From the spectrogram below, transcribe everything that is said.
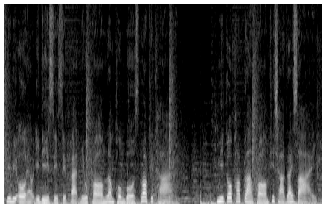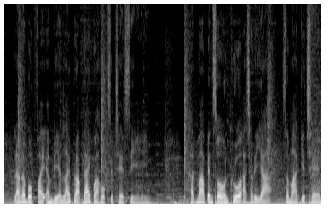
ทีวี OLED 48 นิ้วพร้อมลำโพงโบสรอบทิศทาง มีโต๊ะพับกลางพร้อมที่ชาร์จไร้สาย และระบบไฟแอมเบียนไลท์ปรับได้กว่า 60 เฉดสี ถัดมาเป็นโซนครัวอัจฉริยะ สมาร์ทกิ t เช่น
